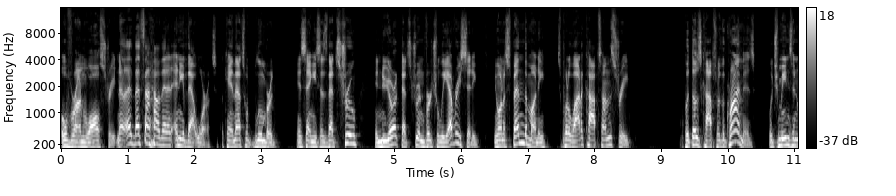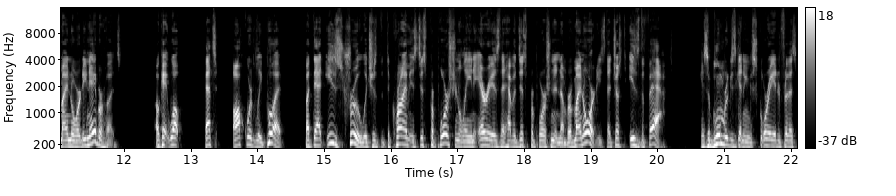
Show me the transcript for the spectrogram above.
over on Wall Street. Now, that's not how that, any of that works. Okay. And that's what Bloomberg is saying. He says that's true in New York. That's true in virtually every city. You want to spend the money to put a lot of cops on the street, put those cops where the crime is, which means in minority neighborhoods. Okay. Well, that's awkwardly put, but that is true, which is that the crime is disproportionately in areas that have a disproportionate number of minorities. That just is the fact. Okay, so Bloomberg is getting excoriated for this.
